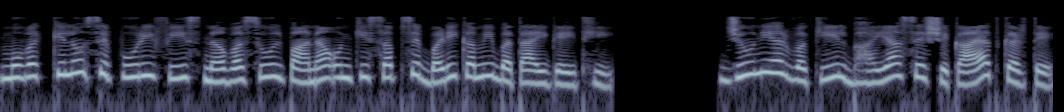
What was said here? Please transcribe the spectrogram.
मुवक्किलों से पूरी फ़ीस न वसूल पाना उनकी सबसे बड़ी कमी बताई गई थी। जूनियर वकील भैया से शिकायत करते,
